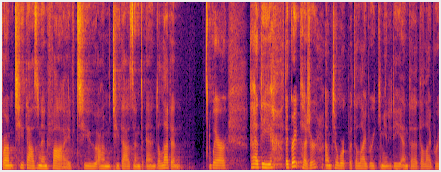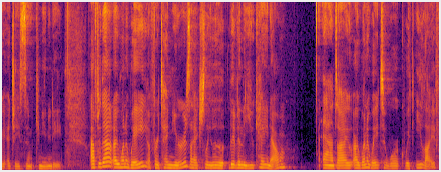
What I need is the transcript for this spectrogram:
from 2005 to um, 2011, where I had the, the great pleasure um, to work with the library community and the, the library adjacent community. After that, I went away for 10 years. I actually li live in the UK now. And I, I, went away to work with eLife,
